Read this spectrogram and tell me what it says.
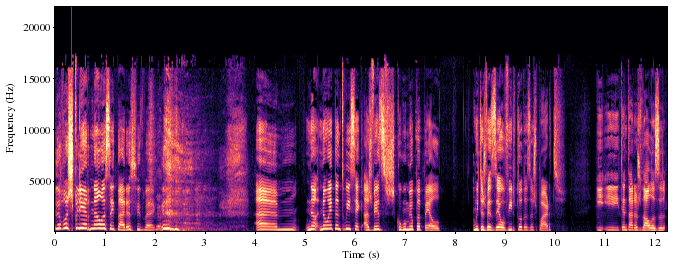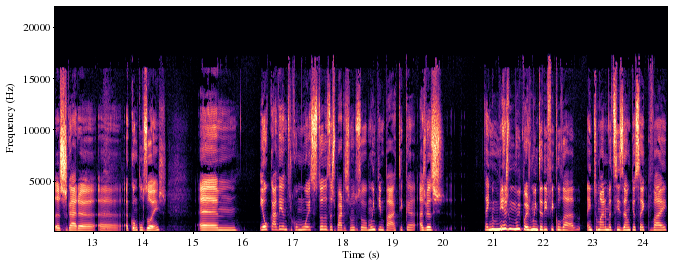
Eu vou escolher não aceitar esse feedback. Ahm, não, não é tanto isso, é que às vezes, como o meu papel muitas vezes é ouvir todas as partes e, e tentar ajudá-las a, a chegar a, a- a conclusões. Ahm, eu cá dentro, como ouço todas as partes, sou uma pessoa muito empática, às vezes tenho mesmo muito, pois, muita dificuldade em tomar uma decisão que eu sei que vai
